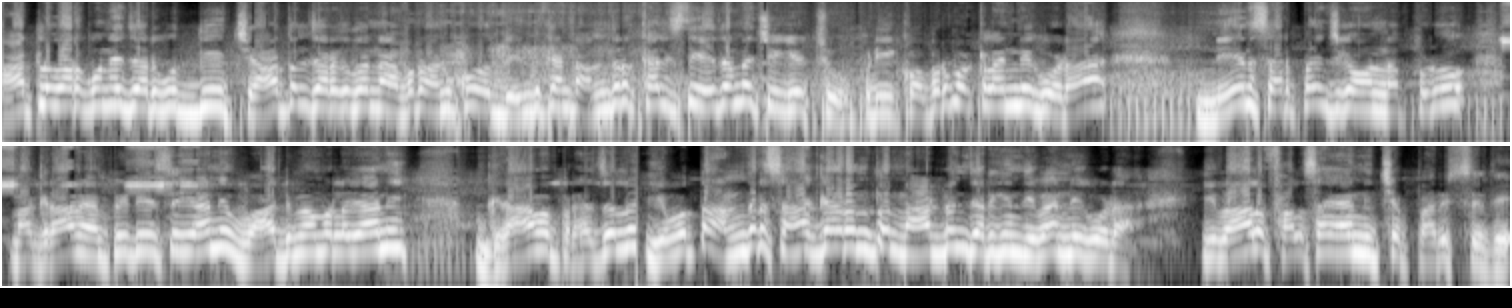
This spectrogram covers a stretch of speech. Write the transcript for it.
మాటల వరకునే జరుగుద్ది చేతలు జరగదని ఎవరు అనుకోవద్దు. ఎందుకంటే అందరూ కలిసి ఏదైనా చేయొచ్చు. ఇప్పుడు ఈ కొబ్బరి మొక్కలన్నీ కూడా నేను సర్పంచ్గా ఉన్నప్పుడు మా గ్రామ ఎంపీటీసీ కానీ వార్డు మెంబర్లు కానీ గ్రామ ప్రజలు యువత అందరి సహకారంతో నాటడం జరిగింది ఇవన్నీ కూడా. ఇవాళ ఫలసాయాన్ని ఇచ్చే పరిస్థితి.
